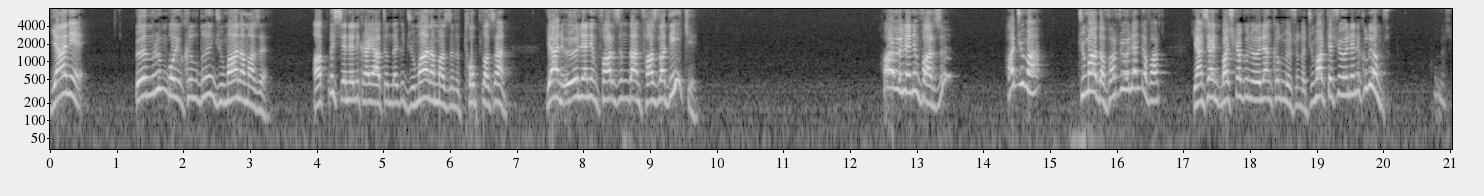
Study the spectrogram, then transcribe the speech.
Yani ömrün boyu kıldığın cuma namazı, 60 senelik hayatındaki cuma namazını toplasan, yani öğlenin farzından fazla değil ki. Ha öğlenin farzı, ha cuma. Cuma da farz, öğlen de farz. Yani sen başka gün öğlen kılmıyorsun da cumartesi öğleni kılıyor musun? Kılmıyorsun.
